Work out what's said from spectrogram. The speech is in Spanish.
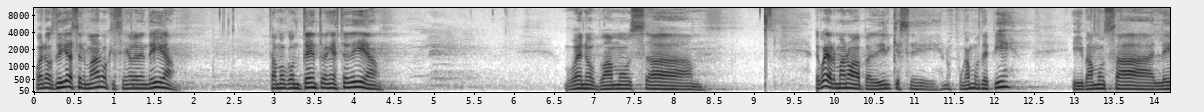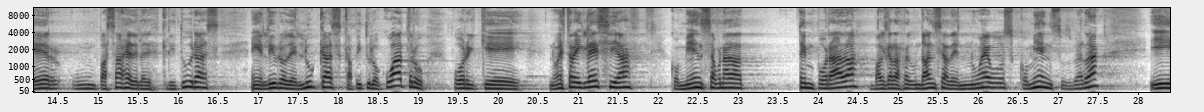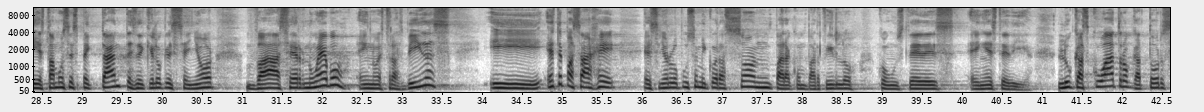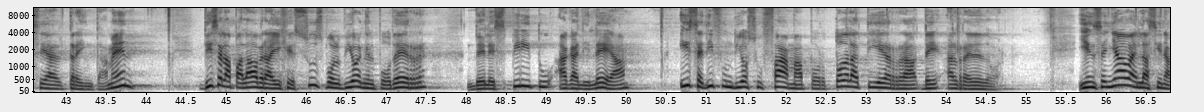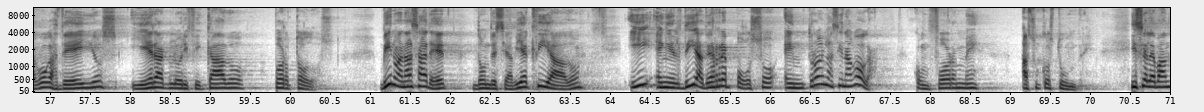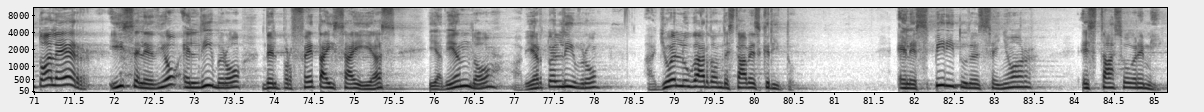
Buenos días, hermanos, que el Señor le bendiga. Estamos contentos en este día. Bueno, vamos a... Le voy, hermano, a pedir que se, nos pongamos de pie y vamos a leer un pasaje de las Escrituras en el libro de Lucas, capítulo 4, porque nuestra iglesia comienza una temporada, valga la redundancia, de nuevos comienzos, ¿verdad? Y estamos expectantes de qué es lo que el Señor va a hacer nuevo en nuestras vidas. Y este pasaje el Señor lo puso en mi corazón para compartirlo con ustedes en este día. Lucas 4, 14 al 30. Amén. Dice la palabra, y Jesús volvió en el poder del Espíritu a Galilea y se difundió su fama por toda la tierra de alrededor. Y enseñaba en las sinagogas de ellos y era glorificado por todos. Vino a Nazaret, donde se había criado, y en el día de reposo entró en la sinagoga, conforme a su costumbre. Y se levantó a leer y se le dio el libro del profeta Isaías, y habiendo abierto el libro, halló el lugar donde estaba escrito, el Espíritu del Señor está sobre mí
